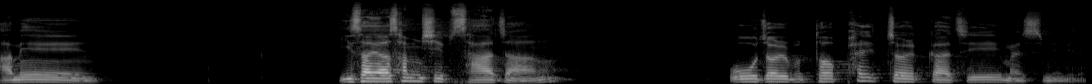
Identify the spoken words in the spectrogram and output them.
아멘. 이사야 34장 5절부터 8절까지 말씀입니다.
